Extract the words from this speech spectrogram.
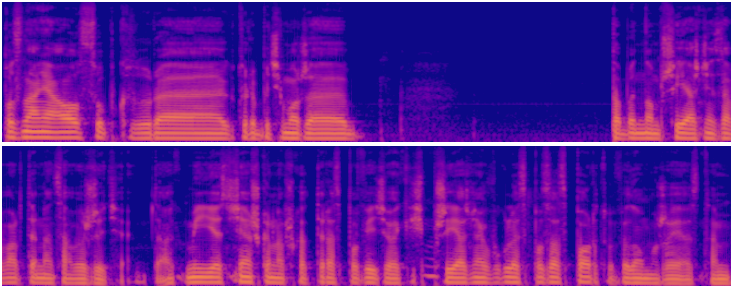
poznania osób, które, które być może to będą przyjaźnie zawarte na całe życie. Tak? Mi jest ciężko na przykład teraz powiedzieć o jakichś przyjaźniach w ogóle spoza sportu. Wiadomo, że ja jestem,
